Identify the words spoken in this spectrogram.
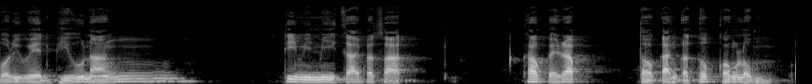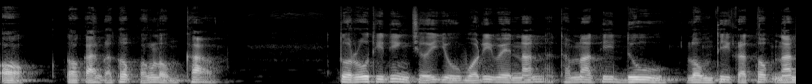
บริเวณผิวหนัง ที่มีมีกายประสาท เข้าไปรับต่อการกระทบของลมออก ต่อการกระทบของลมเข้า ตัวรู้ที่นิ่งเฉยอยู่บริเวณนั้นทำหน้าที่ดูลมที่กระทบนั้น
